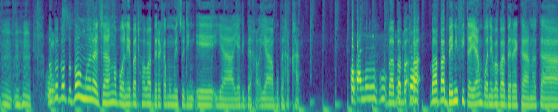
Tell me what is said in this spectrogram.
Mm -hmm. ba ungwela jang bone batho ba ba bereka mo metsweding e ya ya dibega ya bobegakgang ba ba benefita yang bone ba ba berekang ka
